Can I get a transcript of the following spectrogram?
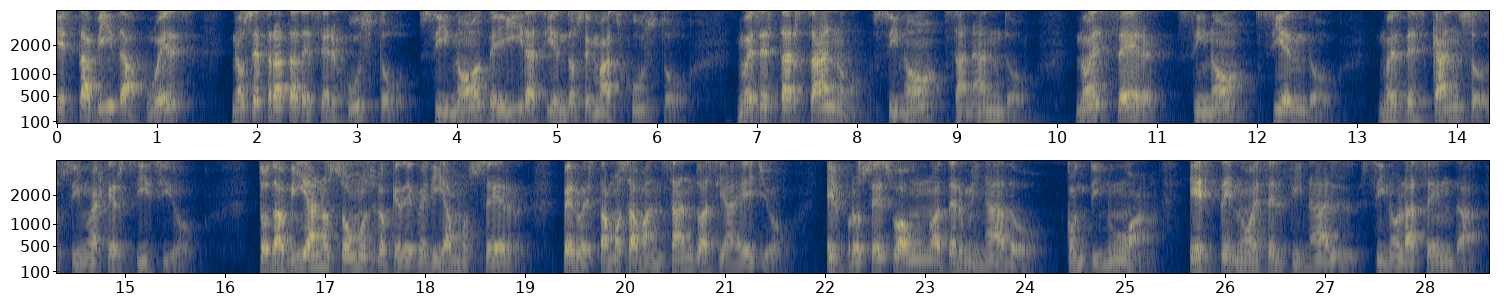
Esta vida, pues, no se trata de ser justo, sino de ir haciéndose más justo. No es estar sano, sino sanando. No es ser, sino siendo. No es descanso, sino ejercicio. Todavía no somos lo que deberíamos ser, pero estamos avanzando hacia ello. El proceso aún no ha terminado. Continúa. Este no es el final, sino la senda.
